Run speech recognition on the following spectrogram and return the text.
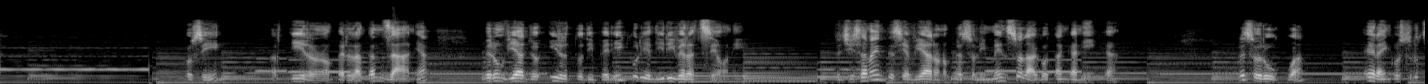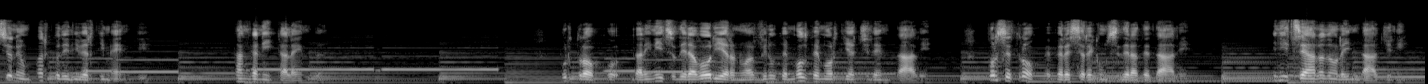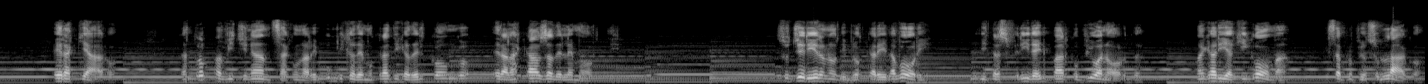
Così partirono per la Tanzania per un viaggio irto di pericoli e di rivelazioni. Precisamente si avviarono presso l'immenso lago Tanganika. Presso Rukwa era in costruzione un parco di divertimenti, Tanganyika Land. Purtroppo dall'inizio dei lavori erano avvenute molte morti accidentali, forse troppe per essere considerate tali. Iniziarono le indagini. Era chiaro la troppa vicinanza con la Repubblica Democratica del Congo era la causa delle morti. Suggerirono di bloccare i lavori e di trasferire il parco più a nord, magari a Kigoma, che sta proprio sul lago.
